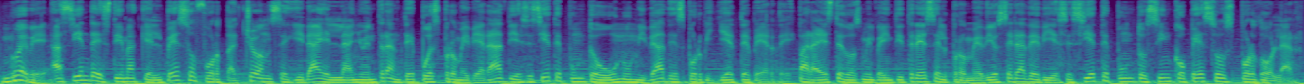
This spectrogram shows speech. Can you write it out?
9. Hacienda estima que el peso fortachón seguirá el año entrante pues promediará 17.1 unidades por billete verde. Para este 2023 el promedio será de 17.5 pesos por dólar.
